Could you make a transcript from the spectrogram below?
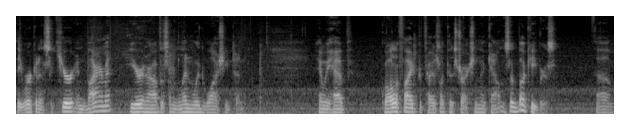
They work in a secure environment here in our office in Lynnwood, Washington. And we have qualified professional construction accountants and bookkeepers. Um,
